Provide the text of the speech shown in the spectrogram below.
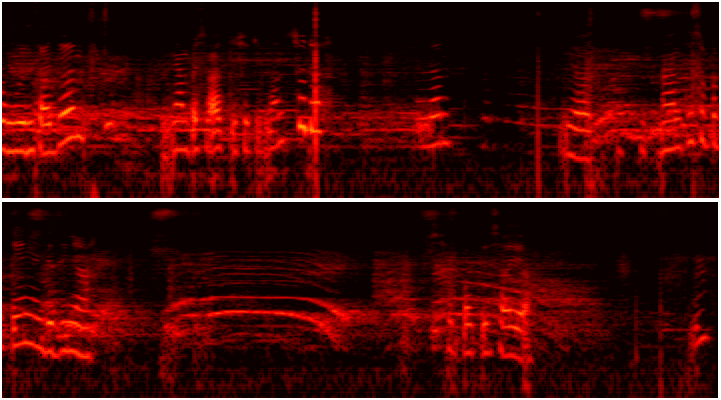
tungguin saja nyampe 100 itu nanti sudah kalian ya nanti seperti ini jadinya seperti saya hmm.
